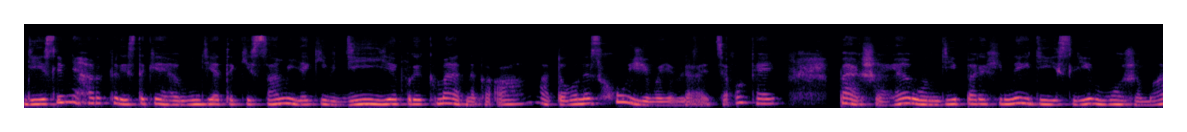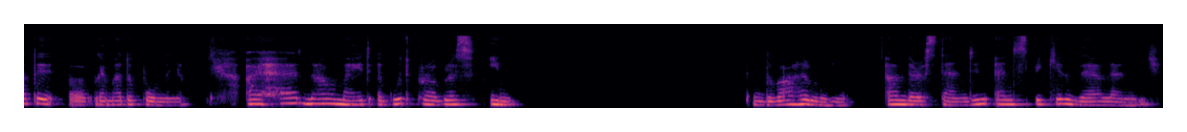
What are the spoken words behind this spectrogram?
Дієслівні характеристики герундія такі самі, як і в дієприкметника. Ага, то вони схожі виявляються. Окей. Перше, герундій перехідних дієслів може мати е, пряме доповнення. I had now made a good progress in. Два герундія. Understanding and speaking their language.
